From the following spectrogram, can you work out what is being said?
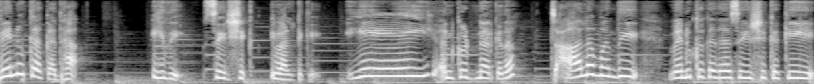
వెనుక కథ. ఇది శీర్షిక ఇవాళకి ఏ అనుకుంటున్నారు కదా? చాలామంది వెనుక కథ శీర్షికకి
